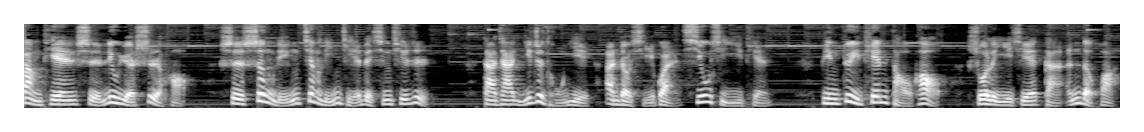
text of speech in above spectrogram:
当天是六月四号，是圣灵降临节的星期日，大家一致同意按照习惯休息一天，并对天祷告，说了一些感恩的话。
